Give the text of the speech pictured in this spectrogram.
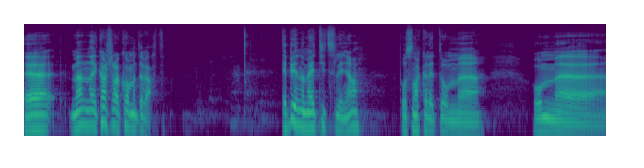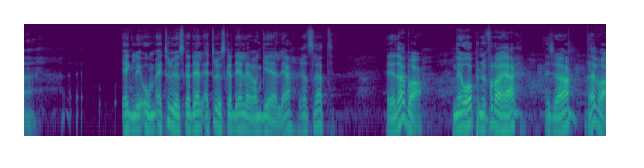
Uh, men kanskje det har kommet til hvert. Jeg begynner med ei tidslinje på å snakke litt om, uh, om uh, Egentlig om jeg tror jeg, skal dele, jeg tror jeg skal dele evangeliet, rett og slett. Det er bra. Vi er åpne for det her. Er ikke det? Det er bra.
